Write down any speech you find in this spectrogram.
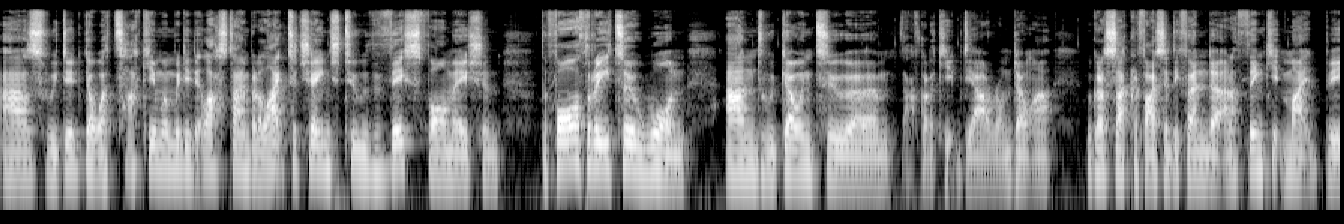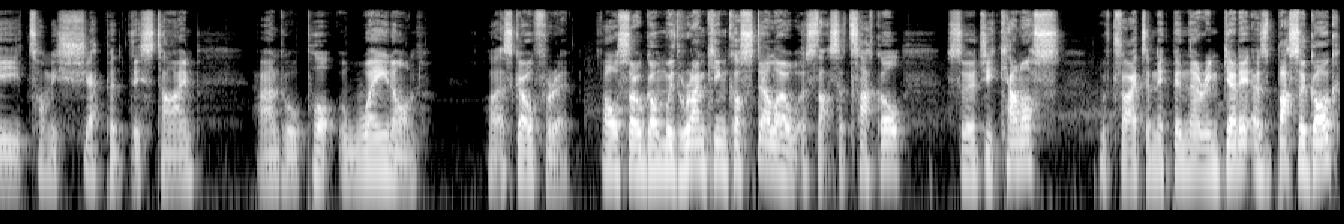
As we did go attacking when we did it last time. But I like to change to this formation. The 4-3-2-1 and we're going to, um, I've got to keep Diarra on, don't I? We've got to sacrifice a defender, and I think it might be Tommy Shepard this time. And we'll put Waine on. Let's go for it. Also gone with Rankin Costello, as that's a tackle. Sergi Canos, we've tried to nip in there and get it as Bassogog.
